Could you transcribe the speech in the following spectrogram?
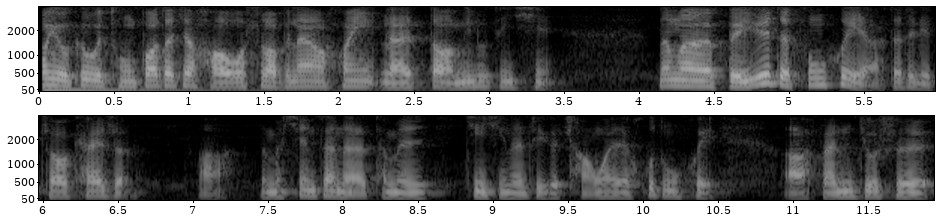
网友各位同胞，大家好，我是老兵蓝，欢迎来到民族阵线。那么北约的峰会啊，在这里召开着啊。那么现在呢，他们进行了这个场外的互动会啊，反正就是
